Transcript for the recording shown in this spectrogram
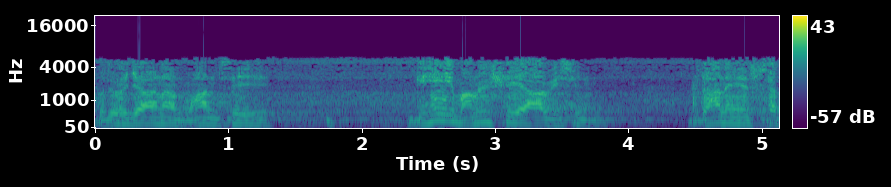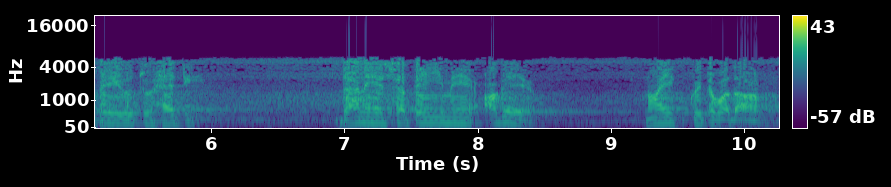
බුදුරජාණන් වහන්සේ ගිහි මිනිසයා විසින් ධනය සැපේ යුතු හැටි. ධනය සැපීමේ අගය නොඑක් විට වදාළා.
